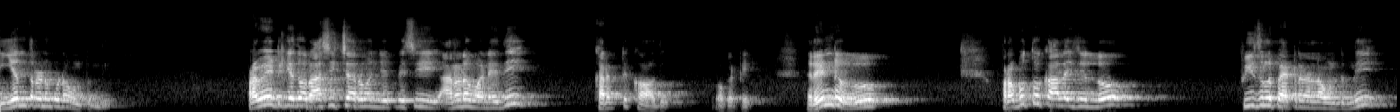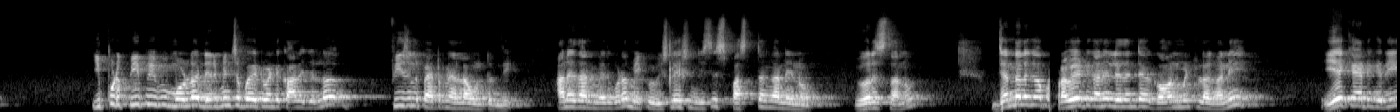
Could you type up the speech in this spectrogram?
నియంత్రణ కూడా ఉంటుంది. ప్రైవేట్కి ఏదో రాసిచ్చారు అని చెప్పేసి అనడం అనేది కరెక్ట్ కాదు ఒకటి. రెండు ప్రభుత్వ కాలేజీల్లో ఫీజుల ప్యాటర్న్ ఎలా ఉంటుంది? ఇప్పుడు పీపీపీ మోడ్లో నిర్మించబోయేటువంటి కాలేజీల్లో ఫీజుల ప్యాటర్న్ ఎలా ఉంటుంది? అనే దాని మీద కూడా మీకు విశ్లేషణ చేసి స్పష్టంగా నేను వివరిస్తాను. జనరల్గా ప్రైవేట్ కానీ లేదంటే గవర్నమెంట్లో కానీ ఏ కేటగిరీ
